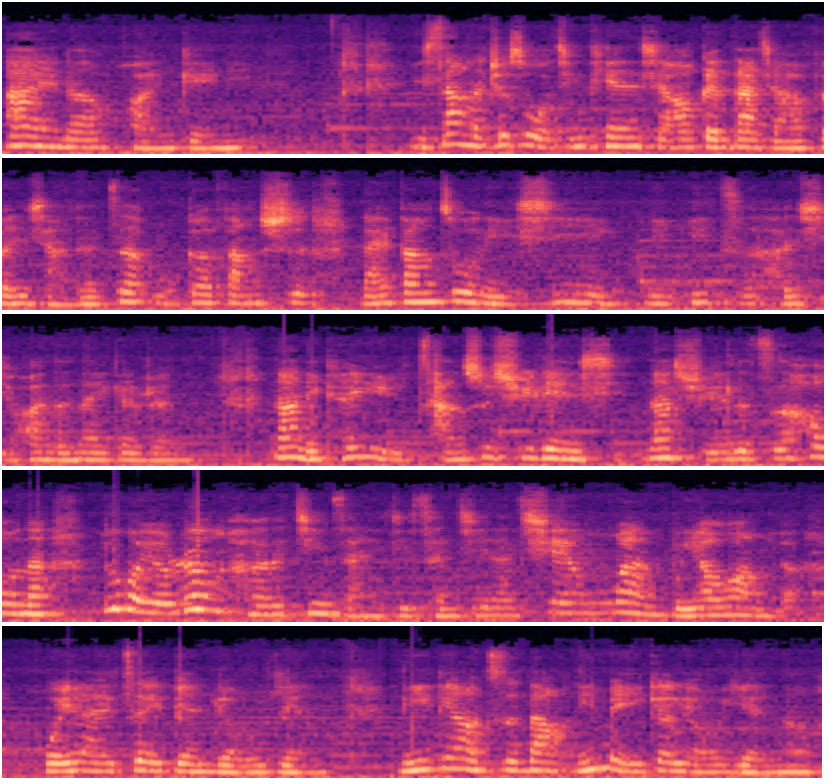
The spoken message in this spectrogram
爱呢还给你。以上呢就是我今天想要跟大家分享的这五个方式，来帮助你吸引你一直很喜欢的那个人。那你可以尝试去练习。那学了之后呢，如果有任何的进展以及成绩呢，千万不要忘了回来这边留言。你一定要知道，你每一个留言呢，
